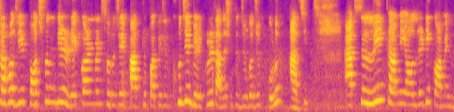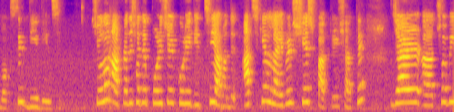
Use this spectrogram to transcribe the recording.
সহজেই পছন্দের রিকোয়ারমেন্টস অনুযায়ী পাত্র পাত্রীদের খুঁজে বের করে তাদের সাথে যোগাযোগ করুন আজই। অ্যাপসের লিংক আমি অলরেডি কমেন্ট বক্সে দিয়ে দিয়েছি। চলুন আপনাদের সাথে পরিচয় করিয়ে দিচ্ছি আমাদের আজকের লাইভের শেষ পাত্রীর সাথে, যার ছবি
